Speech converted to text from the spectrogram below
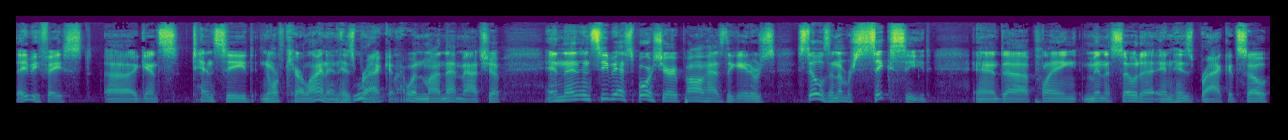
They'd be faced uh, against 10 seed North Carolina in his bracket. I wouldn't mind that matchup. And then in CBS Sports, Jerry Palm has the Gators still as a number six seed and uh, playing Minnesota in his bracket. So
